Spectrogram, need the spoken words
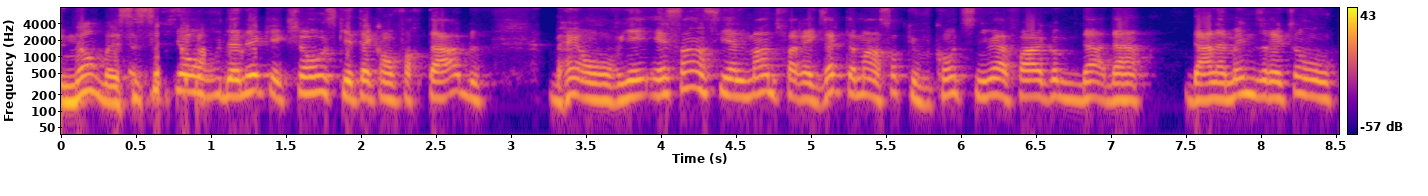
Non, ben c'est ça. Si on vous donnait quelque chose qui était confortable, ben, on vient essentiellement de faire exactement en sorte que vous continuez à faire comme dans, dans, la même direction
